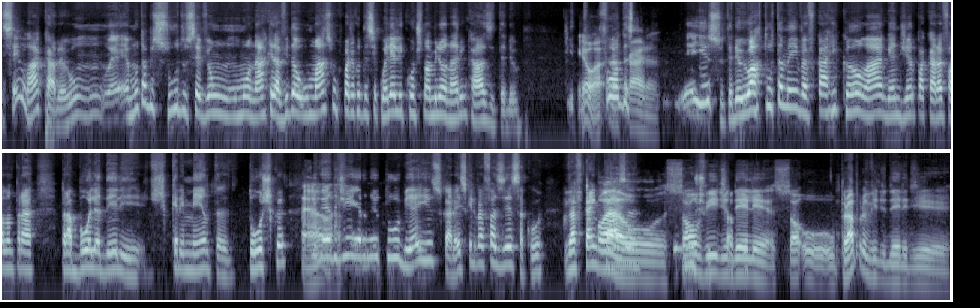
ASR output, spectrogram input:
sei lá, cara. um- um- é é muito absurdo você ver um, um monarca da vida. O máximo que pode acontecer com ele é ele continuar milionário em casa, entendeu? E Eu, foda-se. cara. É isso, entendeu? E o Arthur também vai ficar ricão lá, ganhando dinheiro pra caralho, falando pra, pra bolha dele excrementa, tosca, É, e ganhando dinheiro no YouTube. É isso, cara. É isso que ele vai fazer, sacou? E vai ficar em Ué, casa. o- só o vídeo só dele, só o, o próprio vídeo dele de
